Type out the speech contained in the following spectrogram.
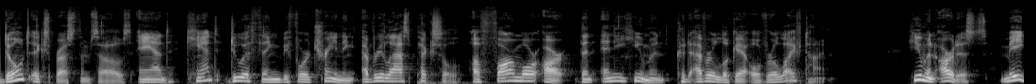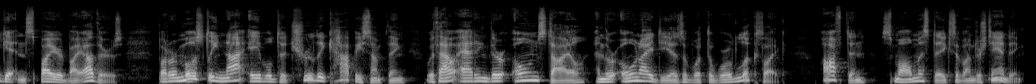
don't express themselves and can't do a thing before training every last pixel of far more art than any human could ever look at over a lifetime. Human artists may get inspired by others, but are mostly not able to truly copy something without adding their own style and their own ideas of what the world looks like, often small mistakes of understanding.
